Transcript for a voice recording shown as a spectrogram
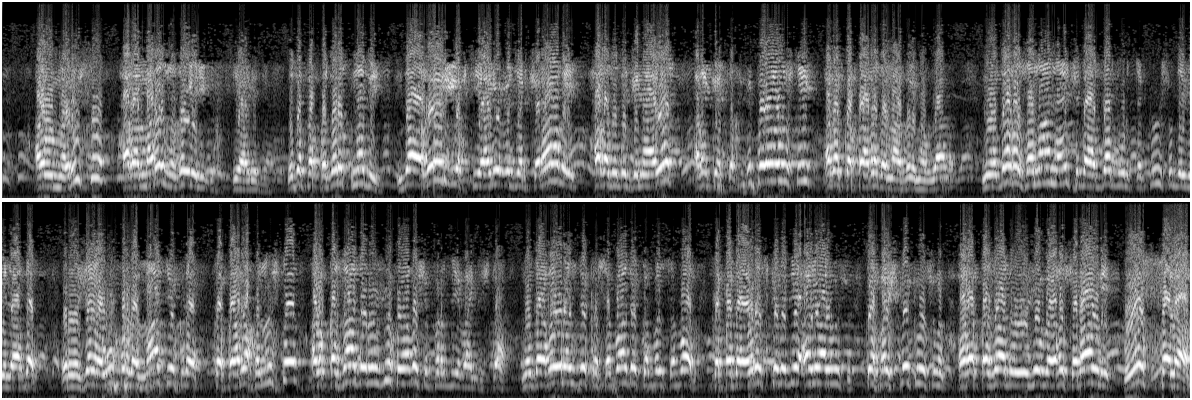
او مریض شو هغه مرض غیر اختیاري دی د ده په قدرت نه دی دا غیر اختیاري عذر چې راغی هغه د ده جنایت هغه کې تخفیف راوستي هغه کفاره د مابین ولاړه نو دغه زنانه چې دا درد ورته پیل شو د ولادت روژه یې وخوړه ماتې کړه کفاره خو نشته او قضا د روژې خو هغه شي پر دې باندې شته نو دا ورځ ده که سبا ده که بل سبا که په دا ورځ کې د دې عیال وشو که په شپه کې وشو هغه قضا د وجوب هغه سره راوړي والسلام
